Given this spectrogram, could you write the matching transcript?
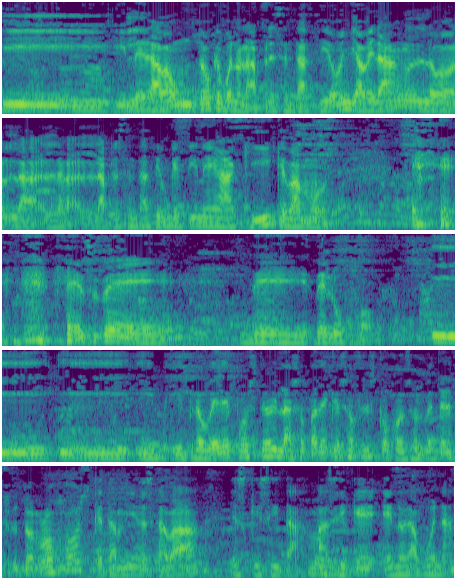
y, le daba un toque, bueno, la presentación, ya verán la, la, presentación que tiene aquí, que vamos, es de, de, de lujo y, y, probé de postre la sopa de queso fresco con sorbete de frutos rojos, que también estaba exquisita. Así que enhorabuena.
